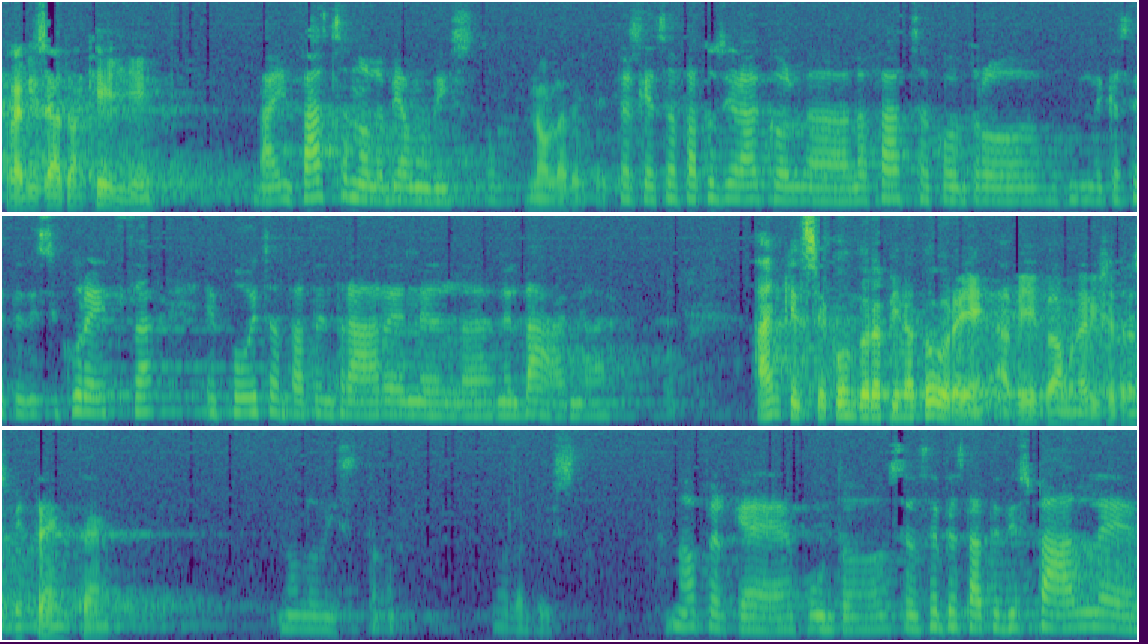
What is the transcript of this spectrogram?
travisato anch'egli? ma in faccia non l'abbiamo visto, Non l'avete visto. perché ci ha fatto girare con la, la faccia contro le cassette di sicurezza e poi ci hanno fatto entrare nel, nel bagno. eh. Anche il secondo rapinatore aveva una ricetrasmittente? Non l'ho visto. Non l'ha visto. No, perché appunto siamo sempre stati di spalle e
